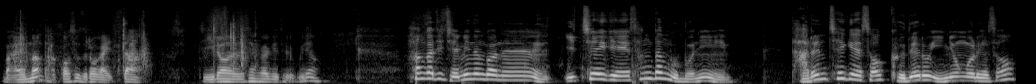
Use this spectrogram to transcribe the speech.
말만 바꿔서 들어가 있다. 이런 생각이 들고요. 한 가지 재밌는 거는 이 책의 상당 부분이 다른 책에서 그대로 인용을 해서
